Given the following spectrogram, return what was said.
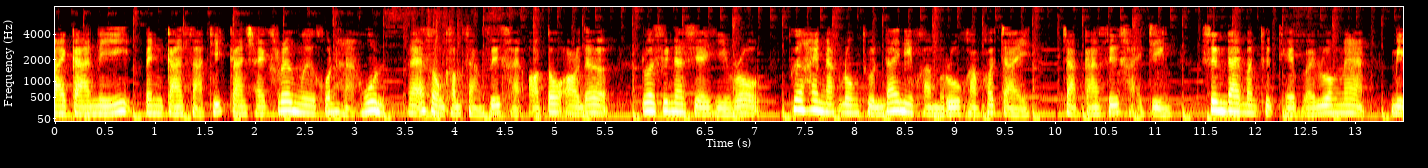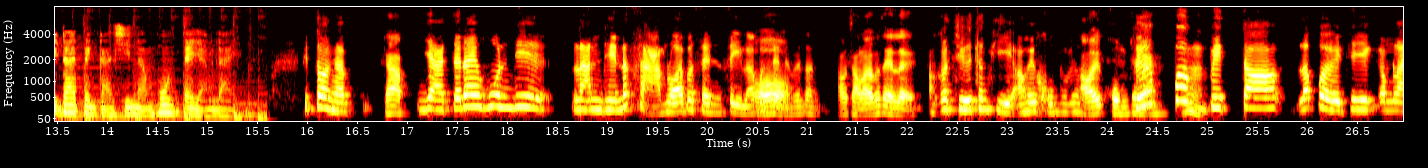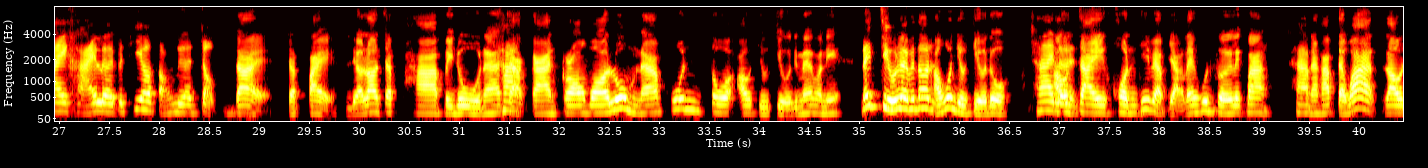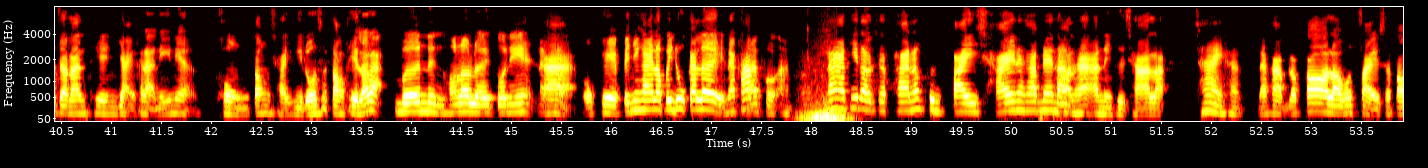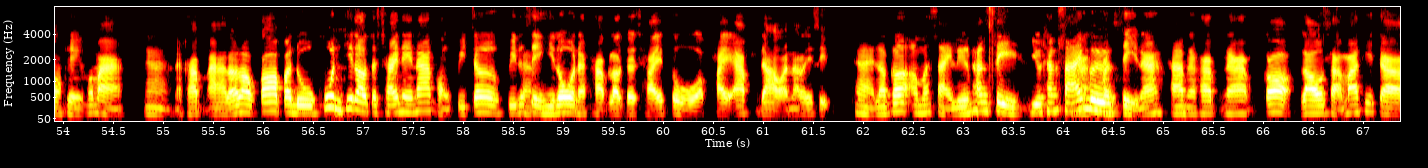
รายการนี้เป็นการสาธิตการใช้เครื่องมือค้นหาหุ้น และส่งคำสั่งซื้อขายออโต้ออเดอร์ด้วย Financial Hero เพื่อให้นักลงทุนได้มีความรู้ความเข้าใจ จากการซื้อขายจริง ซึ่งได้บันทึกเทปไว้ล่วงหน้า มิได้เป็นการชี้นำหุ้นแต่อย่างใด พี่ต้นครับ ครับ อยากจะได้หุ้นที่รันเทรนนักสามร้อยเปอร์เซ็นต์สี่ร้อยเปอร์เซ็นต์นะพี่ต้นเอาสองร้อยเปอร์เซ็นต์เลย เอาก็ซื้อทั้งทีเอาให้คุ้มพี่ต้นเอาให้คุ้มใช่ไหซื้มอปุ๊บอืมปิดจอแล้วเปิดอีกทีกำไรขายเลยไปเที่ยวสองเดือนจบได้ จัดไป เดี๋ยวเราจะพาไปดูนะครับจากการกรองวอลลุ่มนะหุ้นตัวเอาจิ๋วๆดีไหมวันนี้ ได้จิ๋วเลยพี่ต้น เอาหุ้นจิ๋วๆดู ใช่เลเอายใจคนที่แบบอยากได้หุ้นตัวเล็กๆบ้างครับนะครับ แต่ว่าเราจะรันเทรนใหญ่ขนาดนี้เนี่ยคงต้องใช้ฮีโร่สตองเทรนแล้วล่ะ เบอร์หนึ่งของเราเลยตัวนี้นะอ่าครับโอเค เป็นยังไงเราไปดูกันเลยนะครับผมอะหน้าที่เราจะพานักทุนไปใช้นะครับ แน่นอนฮะอันหนึงคือชาร์ตละใช่ครับนะครับ แล้วก็เราใส่สตองเทรนเข้ามาอ่า นะครับอ่าแล้วเราก็มาดูหุ้นที่เราจะใช้ในหน้าของฟีเจอร์ฟีเจอร์เซฮีโร่นะครับ เราจะใช้ตัว Price Up Down Analysis ใช่ แล้วก็เอามาใส่เหรียญพันสี่อยู่ทางซ้ายมือพันสี่นะครับนะครับนะครับก็เราสามารถที่จะ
